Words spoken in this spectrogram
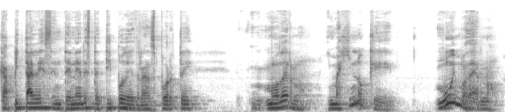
capitales en tener este tipo de transporte moderno. Imagino que muy moderno,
